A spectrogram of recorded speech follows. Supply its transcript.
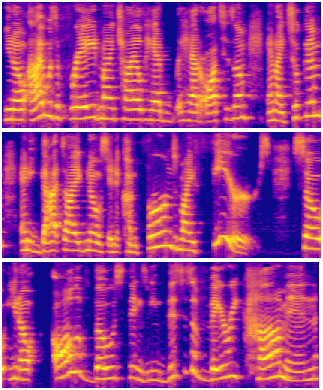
You know, I was afraid my child had had autism and I took him and he got diagnosed and it confirmed my fears. So, you know, all of those things. I mean, this is a very common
